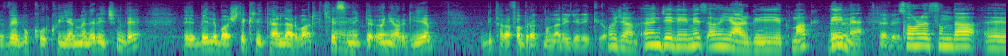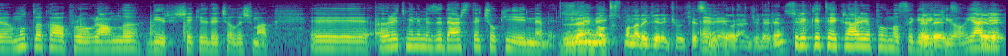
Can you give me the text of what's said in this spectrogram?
ve bu korkuyu yenmeleri için de e, belli başlı kriterler var. Kesinlikle ön yargıyı bir tarafa bırakmaları gerekiyor. Hocam önceliğimiz ön yargıyı yıkmak değil Evet, mi? evet. Sonrasında e, mutlaka programlı bir şekilde çalışmak. E, öğretmenimizi derste çok iyi dinleme, Düzenli dinlemek. not tutmaları gerekiyor kesinlikle Evet. öğrencilerin. Sürekli tekrar yapılması Evet, gerekiyor. yani evet.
